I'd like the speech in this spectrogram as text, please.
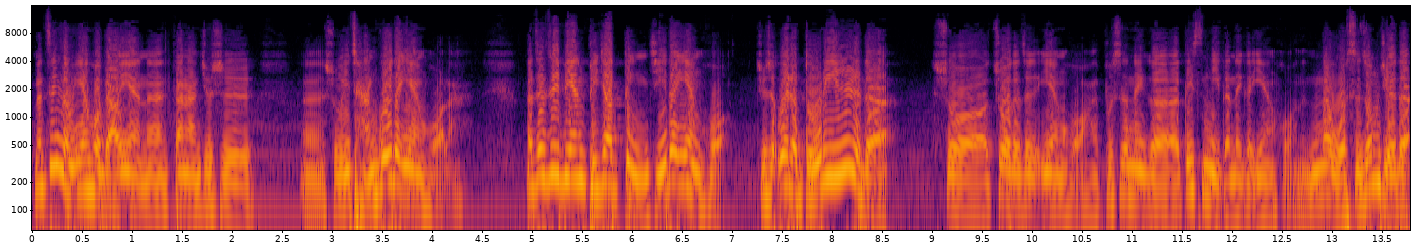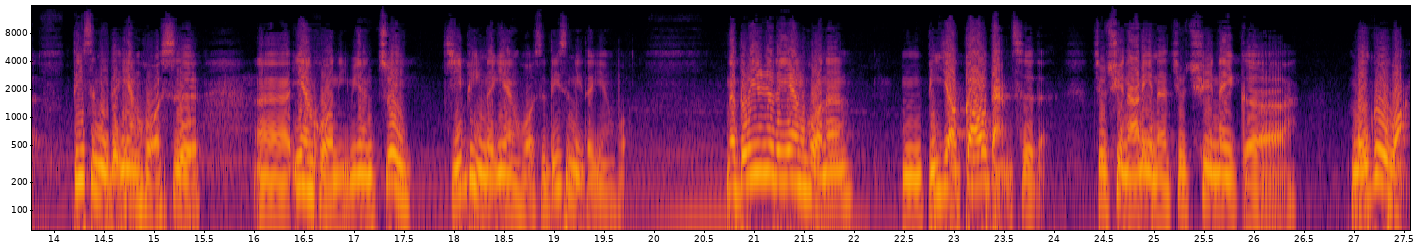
那这种焰火表演呢，当然就是呃，属于常规的焰火了。那在这边比较顶级的焰火，就是为了独立日的所做的这个焰火啊，不是那个迪士尼的那个焰火。那我始终觉得迪士尼的焰火是，呃，焰火里面最极品的焰火是迪士尼的焰火。那独立日的焰火呢，嗯，比较高档次的，就去哪里呢？就去那个玫瑰网。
